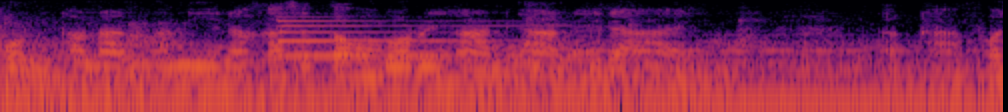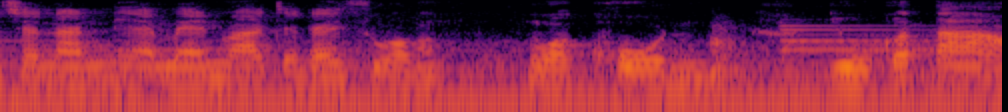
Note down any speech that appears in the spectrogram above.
คนเท่านั้นวันนี้นะคะ จะต้องบริหารงานให้ได้นะคะ เพราะฉะนั้นเนี่ยแม้นว่าจะได้สวมหัวโขนอยู่ก็ตาม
